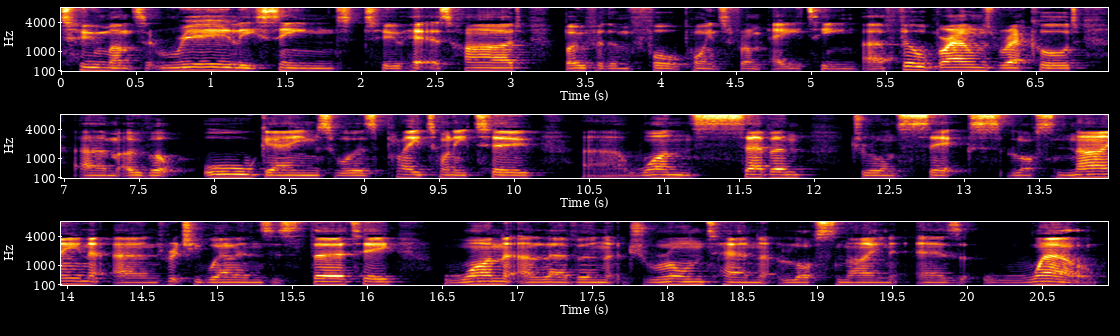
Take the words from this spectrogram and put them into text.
two months that really seemed to hit us hard. Both of them four points from 18. Uh, Phil Brown's record um, over all games was play 22, uh, won seven, drawn six, lost nine, and Richie Wellens is 30, won 11, drawn 10, lost nine as well.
